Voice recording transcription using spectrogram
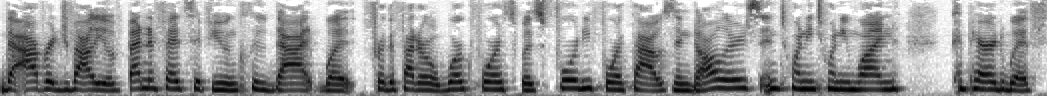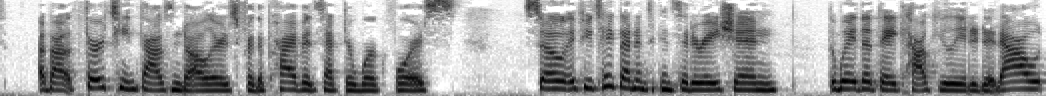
the average value of benefits, if you include that, what for the federal workforce was forty four thousand dollars in 2021, compared with about thirteen thousand dollars for the private sector workforce. So, if you take that into consideration, the way that they calculated it out,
